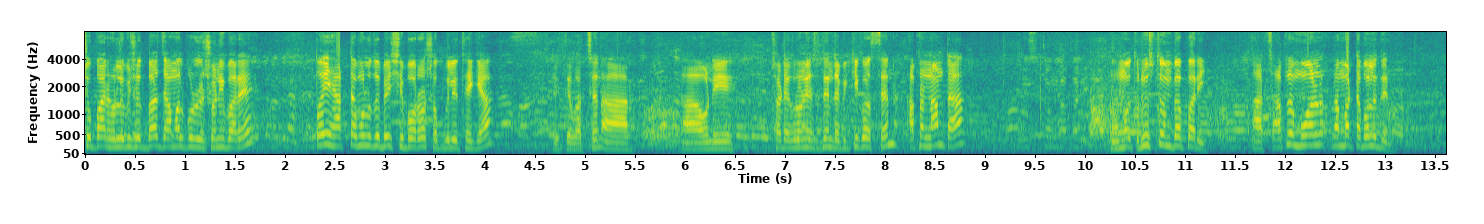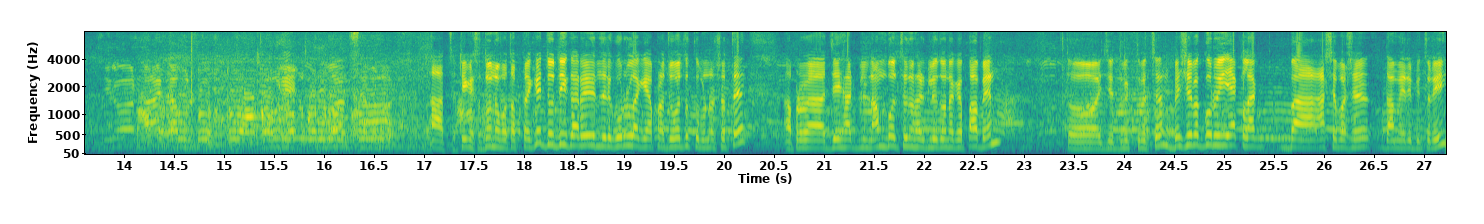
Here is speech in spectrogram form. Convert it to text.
চুপার হলো বৃহস্পতিবার জামালপুর হলো শনিবারে। তো এই হাটটা মূলত বেশি বড় সবগুলি থেকে, দেখতে পাচ্ছেন। আর উনি ছটা গরু নিয়ে তিনটা বিক্রি করছেন। আপনার নামটা? মোহাম্মদ রুস্তম ব্যাপারী। আচ্ছা আপনার মোবাইল নাম্বারটা বলে দেন। আচ্ছা ঠিক আছে, ধন্যবাদ আপনাকে। যদি কারও গরু লাগে, আপনার যোগাযোগ করবেন সাথে। আপনারা যে হাটগুলির নাম বলছেন হাটগুলি তো পাবেন। তো এই যে দেখতে পাচ্ছেন, বেশিরভাগ গরুই এক লাখ বা আশেপাশে দামের ভিতরেই।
